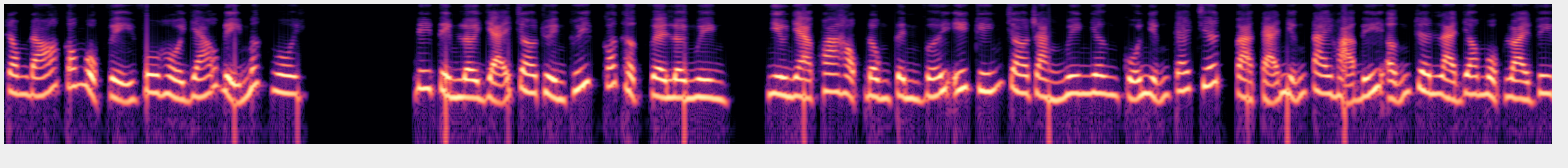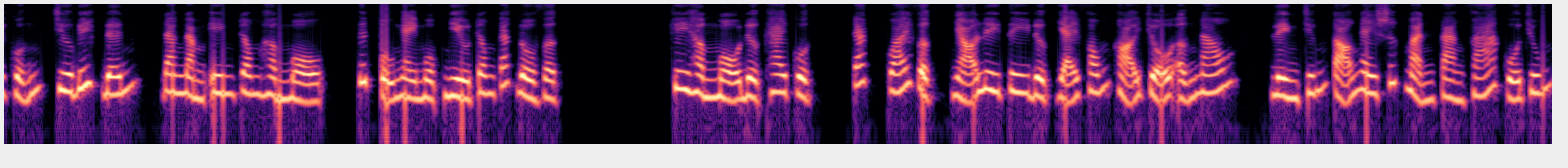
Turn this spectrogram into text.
trong đó có một vị vua Hồi giáo bị mất ngôi. Đi tìm lời giải cho truyền thuyết có thật về lời nguyền, nhiều nhà khoa học đồng tình với ý kiến cho rằng nguyên nhân của những cái chết và cả những tai họa bí ẩn trên là do một loài vi khuẩn chưa biết đến, đang nằm yên trong hầm mộ, tích tụ ngày một nhiều trong các đồ vật. Khi hầm mộ được khai quật, các quái vật nhỏ li ti được giải phóng khỏi chỗ ẩn náu, liền chứng tỏ ngay sức mạnh tàn phá của chúng.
